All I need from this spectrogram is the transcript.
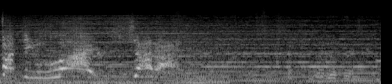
fucking liar! Shut up!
